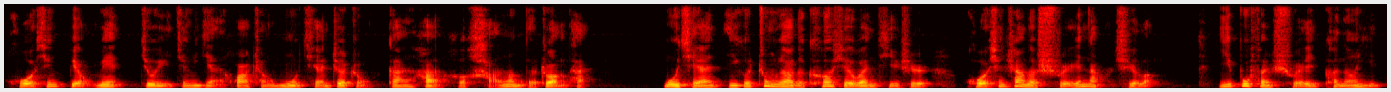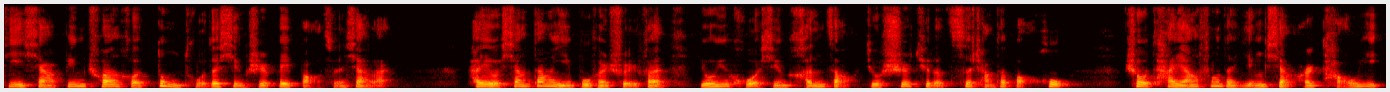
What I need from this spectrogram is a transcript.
火星表面就已经演化成目前这种干旱和寒冷的状态。目前一个重要的科学问题是：火星上的水哪去了？一部分水可能以地下冰川和冻土的形式被保存下来，还有相当一部分水分由于火星很早就失去了磁场的保护，受太阳风的影响而逃逸。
